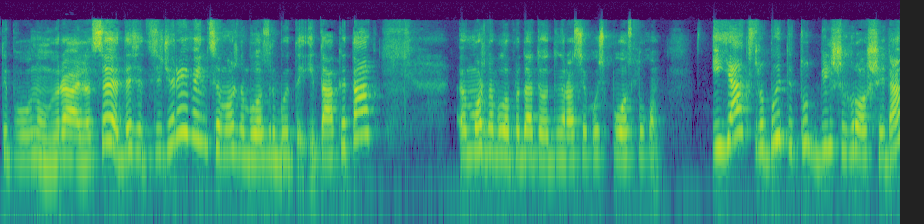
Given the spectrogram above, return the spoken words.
Типу, ну реально, це 10 тисяч гривень, це можна було зробити і так, і так. Е, Можна було продати один раз якусь послугу. І як зробити тут більше грошей? Да?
